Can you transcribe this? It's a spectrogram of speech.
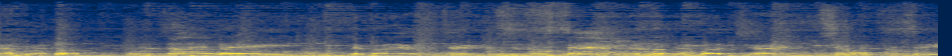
a river, and as I lay, the grass turned to sand, and the river turned to a sea.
